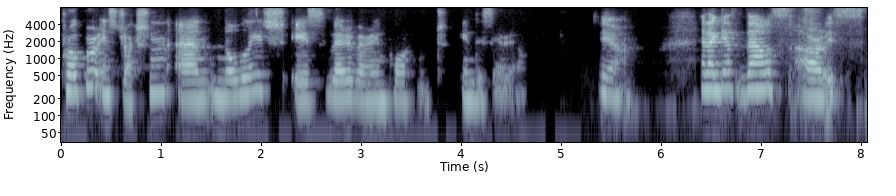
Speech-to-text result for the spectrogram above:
proper instruction and knowledge is very, very important in this area. Yeah. And I guess was our it's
